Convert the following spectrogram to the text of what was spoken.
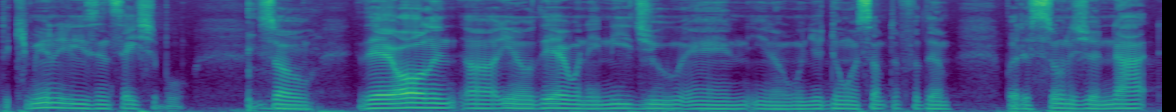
the community is insatiable, so they're all in uh, you know there when they need you and you know when you're doing something for them. But as soon as you're not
